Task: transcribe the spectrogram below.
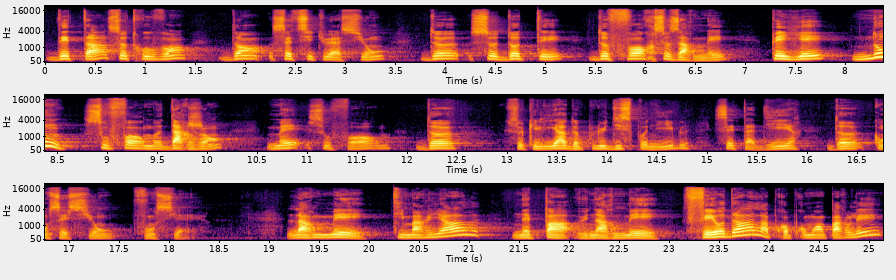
d'État se trouvant dans cette situation de se doter de forces armées payées non sous forme d'argent, mais sous forme de ce qu'il y a de plus disponible, c'est-à-dire de concessions foncières. L'armée timariale n'est pas une armée féodale à proprement parler,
